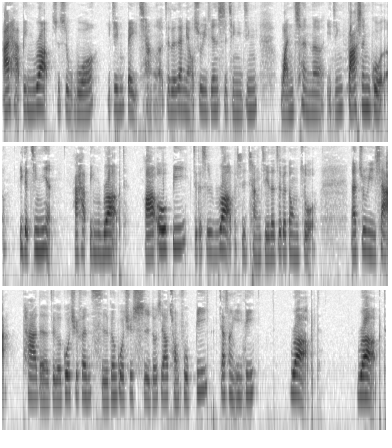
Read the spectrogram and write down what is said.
I have been robbed，就是我已经被抢了。这个在描述一件事情已经完成了，已经发生过了一个经验。I have been robbed robbed，R O B，这个是 rob，是抢劫的这个动作。那注意一下。它的这个过去分词跟过去式都是要重复 be 加上 ed。robbed, robbed.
